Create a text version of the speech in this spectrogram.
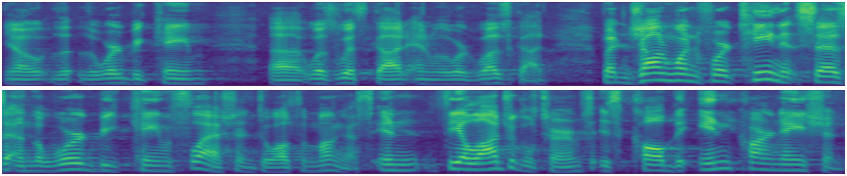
You know, the, the word became, uh, was with God, and the word was God. But in John 1 14, it says, and the word became flesh and dwelt among us. In theological terms, it's called the incarnation.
